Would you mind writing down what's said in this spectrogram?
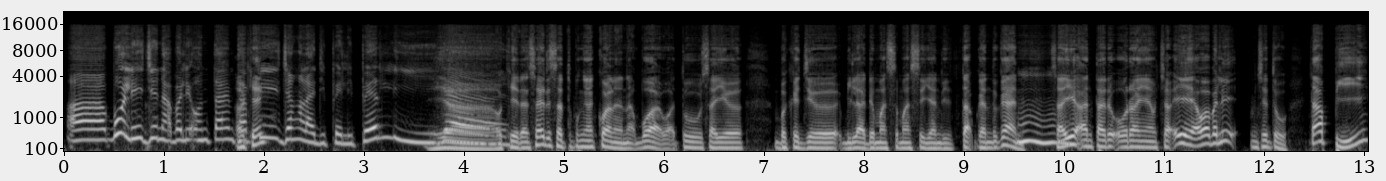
ah, boleh je nak balik on time Okey. tapi janganlah diperli-perli Ya, kan. okey dan saya ada satu pengakuan yang nak buat waktu saya bekerja bila ada masa-masa yang ditetapkan tu kan. Hmm, Saya antara orang yang macam eh awal balik macam tu. Tapi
